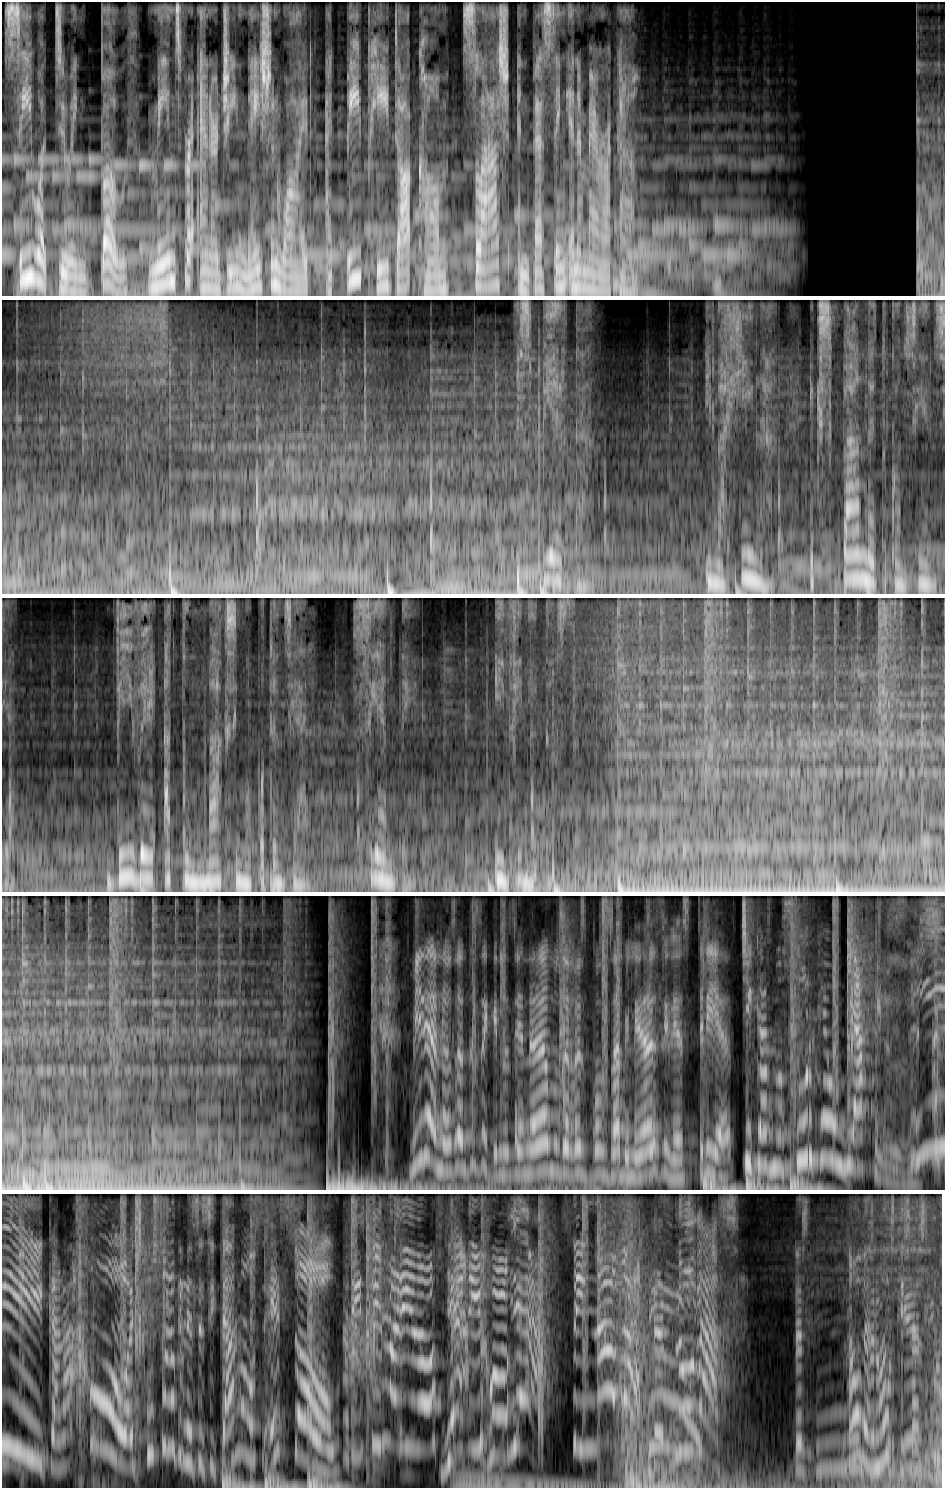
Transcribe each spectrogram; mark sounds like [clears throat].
See what doing both means for energy nationwide at bp.com slash investing in America. Despierta. Imagina, expande tu conciencia. Vive a tu máximo potencial. Siente infinitos. Míranos antes de que nos llenáramos de responsabilidades y de estrías. Chicas, nos surge un viaje. Sí, carajo. Es justo lo que necesitamos. Eso. Sí, sin maridos, Ya. sin hijos, Ya. sin nada. Desnudas. Des- no, desnudas quizás no.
